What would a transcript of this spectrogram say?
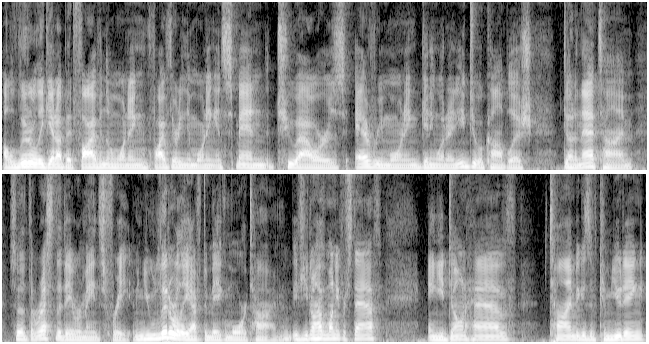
I'll literally get up at five in the morning, 5:30 in the morning, and spend two hours every morning getting what I need to accomplish done in that time, so that the rest of the day remains free. I mean, you literally have to make more time. If you don't have money for staff, and you don't have time because of commuting,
